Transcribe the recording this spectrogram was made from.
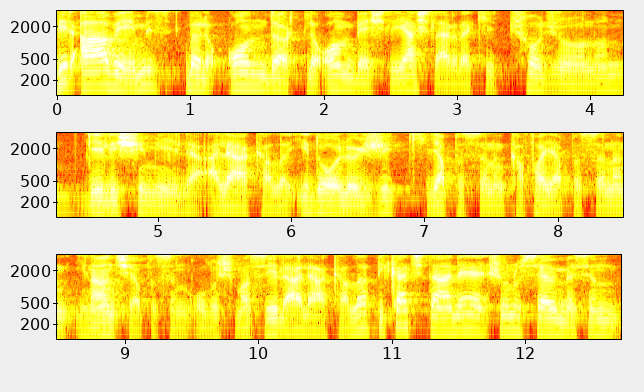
Bir ağabeyimiz böyle 14'lü 15'li yaşlardaki çocuğunun gelişimiyle alakalı ideolojik yapısının, kafa yapısının, inanç yapısının oluşmasıyla alakalı birkaç tane şunu sevmesin,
